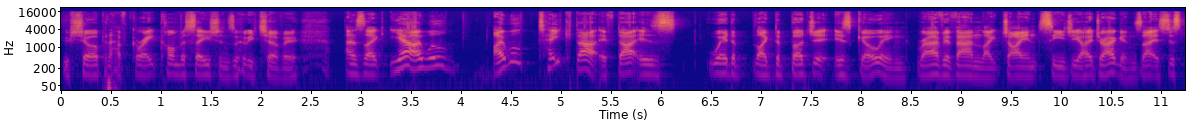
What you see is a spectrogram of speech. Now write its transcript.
who show up and have great conversations with each other. And it's like, yeah, I will, I will take that if that is where the like the budget is going rather than like giant CGI dragons. That is just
